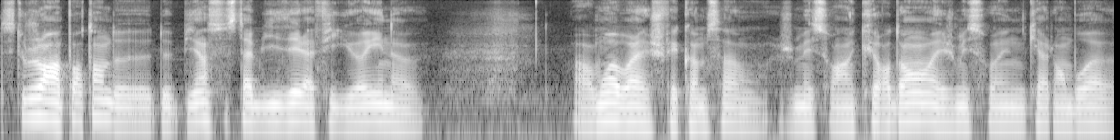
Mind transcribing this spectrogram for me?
C'est toujours important de, bien se stabiliser la figurine. Alors moi, voilà, je fais comme ça. Je mets sur un cure-dent et je mets sur une cale en bois euh,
